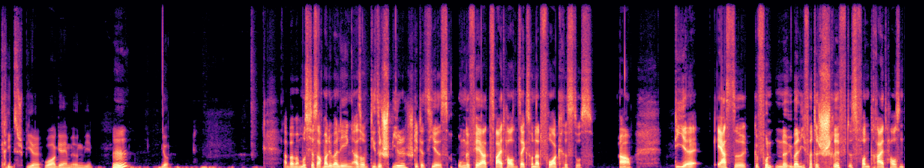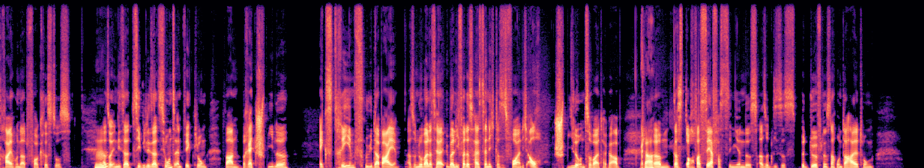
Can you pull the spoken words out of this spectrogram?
Kriegsspiel, Wargame irgendwie. Mhm. Ja. Aber man muss sich das auch mal überlegen. Also, dieses Spiel steht jetzt hier, ist ungefähr 2600 vor Christus. Ja. Die äh, erste gefundene überlieferte Schrift ist von 3300 vor Christus. Mhm. Also in dieser Zivilisationsentwicklung waren Brettspiele extrem früh dabei. Also nur weil das ja überliefert ist, heißt ja nicht, dass es vorher nicht auch Spiele und so weiter gab. Klar. Ähm, das ist doch was sehr Faszinierendes. Also dieses Bedürfnis nach Unterhaltung.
